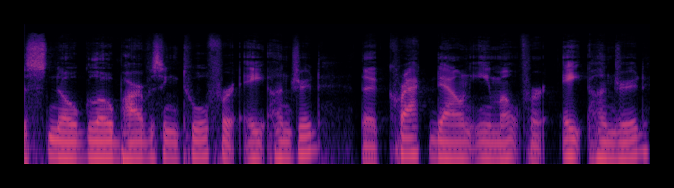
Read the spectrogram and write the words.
the Snow Globe harvesting tool for 800, the Crackdown emote for 800.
